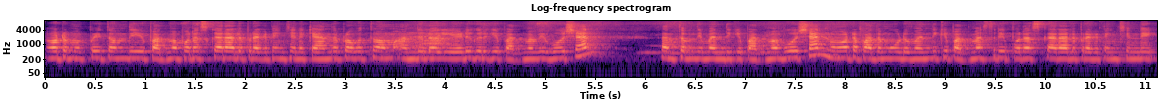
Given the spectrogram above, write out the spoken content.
నూట ముప్పై తొమ్మిది పద్మ పురస్కారాలు ప్రకటించిన కేంద్ర ప్రభుత్వం అందులో ఏడుగురికి పద్మవిభూషణ్ పంతొమ్మిది మందికి పద్మభూషణ్ నూట పదమూడు మందికి పద్మశ్రీ పురస్కారాలు ప్రకటించింది.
